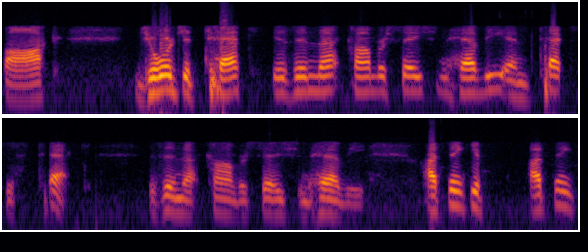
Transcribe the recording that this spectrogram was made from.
Bach Georgia Tech is in that conversation heavy, and Texas Tech is in that conversation heavy. I think if I think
